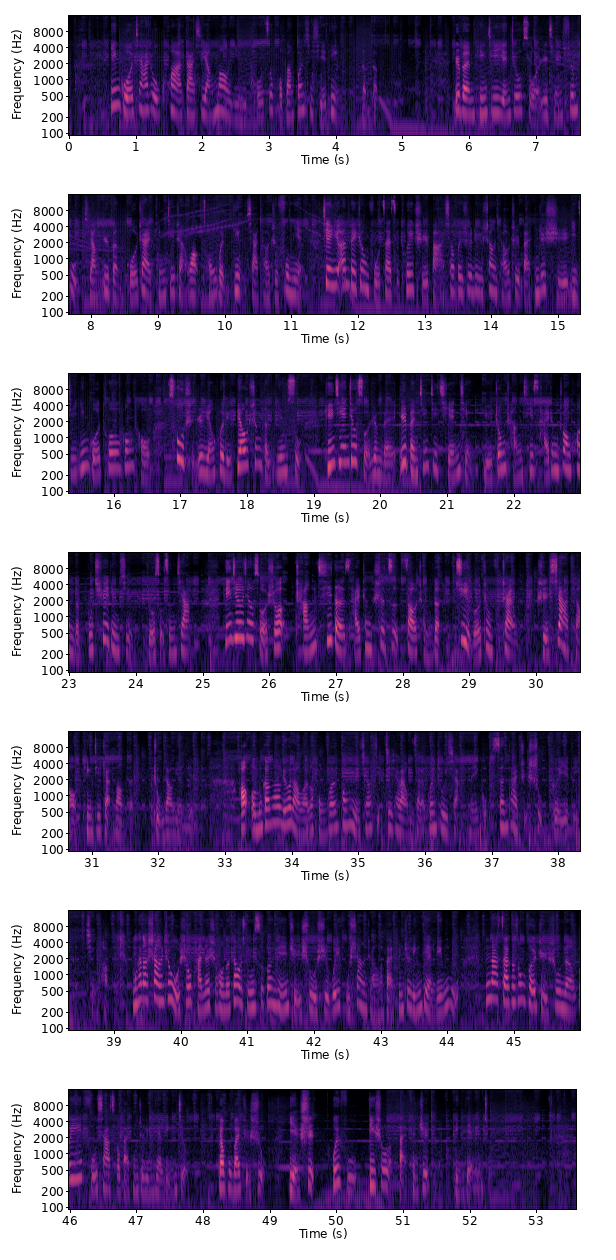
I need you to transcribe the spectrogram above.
英国加入跨大西洋贸易与投资伙伴关系协定等等。日本评级研究所日前宣布，将日本国债评级展望从稳定下调至负面。鉴于安倍政府再次推迟把消费税率上调至百分之十，以及英国脱欧公投促使日元汇率飙升等因素，评级研究所认为日本经济前景与中长期财政状况的不确定性有所增加。评级研究所说，长期的财政赤字造成的巨额政府债务是下调评级展望的主要原因。好，我们刚刚浏览完了宏观方面的消息，接下来我们再来关注一下美股三大指数隔夜的一个情况。我们看到上周五收盘的时候呢，道琼斯工业平指数是微幅上涨了百分之零点零五，纳斯达克综合指数呢微幅下挫百分之零点零九，标普百指数也是微幅低收了百分之零点零九。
